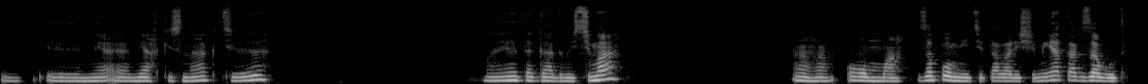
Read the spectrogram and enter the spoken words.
Э, мягкий знак Т. Мы догадываемся. Тьма? Ага, Омма. Запомните, товарищи, меня так зовут.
